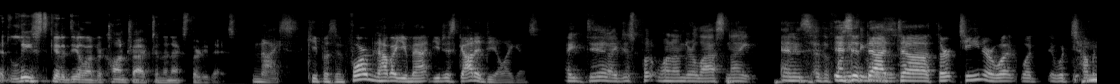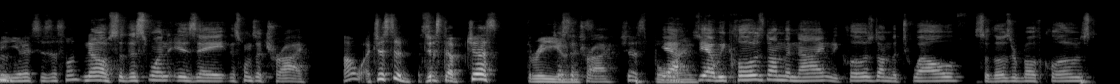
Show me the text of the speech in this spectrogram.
at least get a deal under contract in the next 30 days. Nice. Keep us informed. And how about you, Matt? You just got a deal, I guess. I did. I just put one under last night, and it's, at the funny Is it that was- uh, 13 or what? What? What? How many Mm. units is this one? no, so this one is a this one's a try. Oh, just a just a just three Just a try. Just boring. Yeah, yeah. We closed on the nine. We closed on the twelve. So those are both closed.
